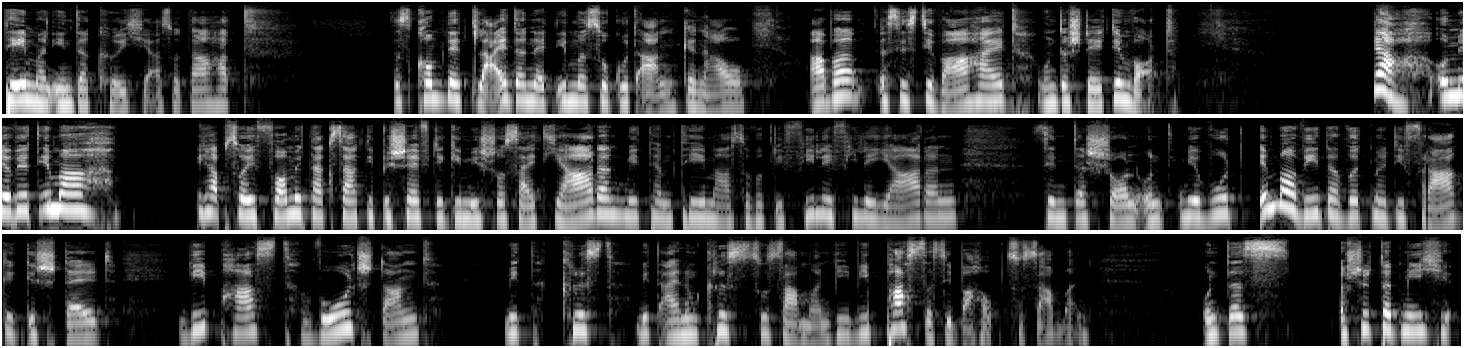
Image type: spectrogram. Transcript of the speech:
Themen in der Kirche. Also da hat das kommt nicht, leider nicht immer so gut an, genau. Aber es ist die Wahrheit und das steht im Wort. Ja, und mir wird immer, ich habe so heute Vormittag gesagt, ich beschäftige mich schon seit Jahren mit dem Thema, also wirklich viele, viele Jahre sind das schon. Und mir wurde immer wieder wird mir die Frage gestellt, wie passt Wohlstand mit Christ, mit einem Christ zusammen? Wie, wie passt das überhaupt zusammen? Und das erschüttert mich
